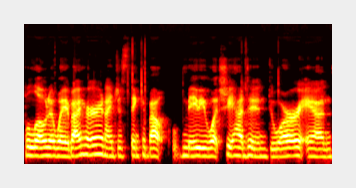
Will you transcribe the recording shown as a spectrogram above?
blown away by her. And I just think about maybe what she had to endure. And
